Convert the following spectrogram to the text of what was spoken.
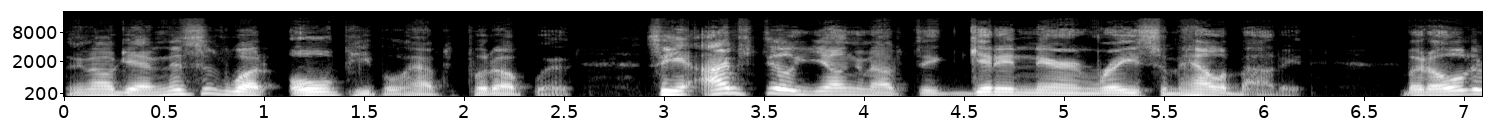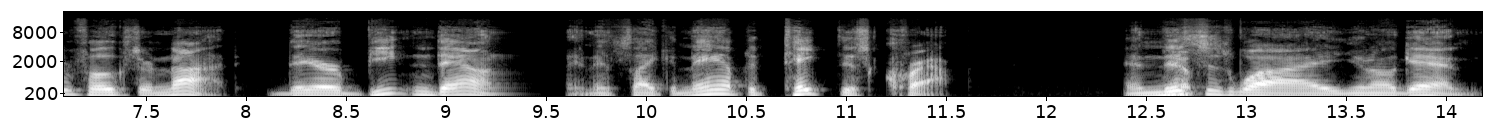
you know again, this is what old people have to put up with. See, I'm still young enough to get in there and raise some hell about it. But older folks are not. They're beaten down and it's like and they have to take this crap. And this is why, you know, again,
